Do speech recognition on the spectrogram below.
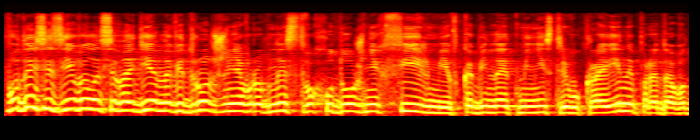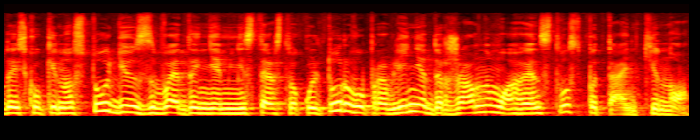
В Одесі з'явилася надія на відродження виробництва художніх фільмів. Кабінет міністрів України передав Одеську кіностудію з введення Міністерства культури в управління Державному агентству з питань кіно.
